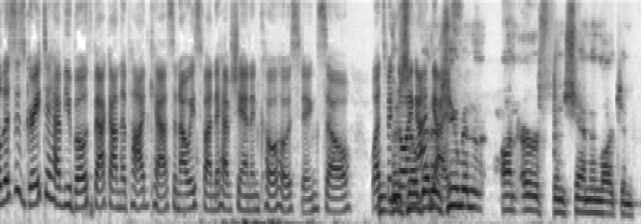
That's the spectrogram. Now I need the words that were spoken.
well, this is great to have you both back on the podcast, and always fun to have Shannon co-hosting. So, what's been There's going no on, better guys? human on earth than Shannon Larkin.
